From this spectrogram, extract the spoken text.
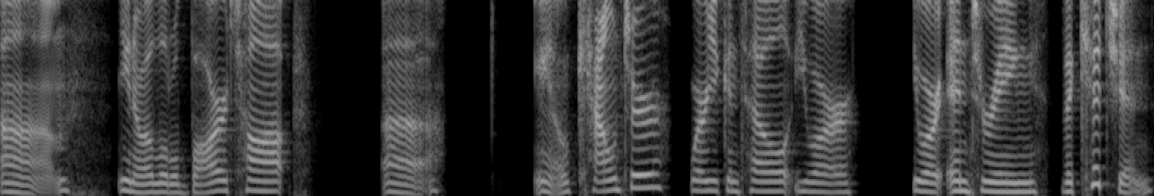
um you know, a little bar top uh you know, counter where you can tell you are you are entering the kitchen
